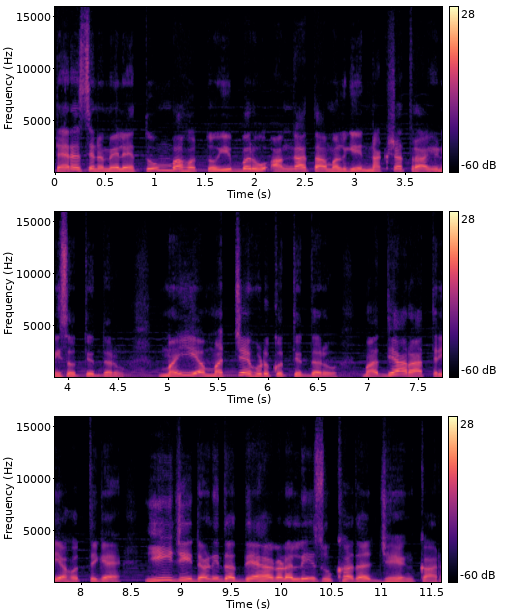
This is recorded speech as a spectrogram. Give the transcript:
ಟೆರೆಸ್ಸಿನ ಮೇಲೆ ತುಂಬ ಹೊತ್ತು ಇಬ್ಬರು ಅಂಗಾತ ಮಲಗಿ ನಕ್ಷತ್ರ ಎಣಿಸುತ್ತಿದ್ದರು. ಮೈಯ ಮಚ್ಚೆ ಹುಡುಕುತ್ತಿದ್ದರು. ಮಧ್ಯರಾತ್ರಿಯ ಹೊತ್ತಿಗೆ ಈಜಿ ದಣಿದ ದೇಹಗಳಲ್ಲಿ ಸುಖದ ಜಯಂಕಾರ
